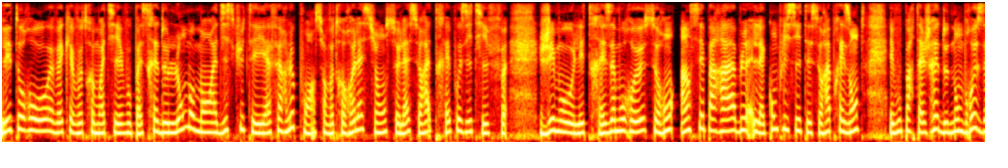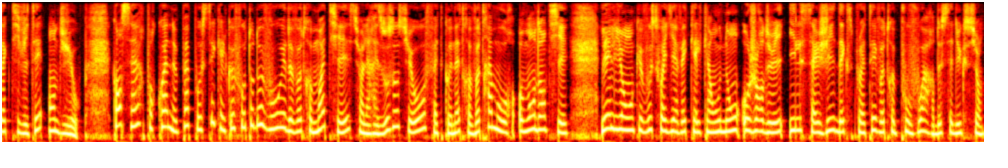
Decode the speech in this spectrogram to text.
Les taureaux, avec votre moitié, vous passerez de longs moments à discuter et à faire le point sur votre relation, cela sera très positif. Gémeaux, les très amoureux seront inséparables, la complicité sera présente et vous partagerez de nombreuses activités en duo. Cancer, pourquoi ne pas poster quelques photos de vous et de votre moitié sur les réseaux sociaux. Faites connaître votre amour au monde entier. Les lions, que vous soyez avec quelqu'un ou non, aujourd'hui, il s'agit d'exploiter votre pouvoir de séduction.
